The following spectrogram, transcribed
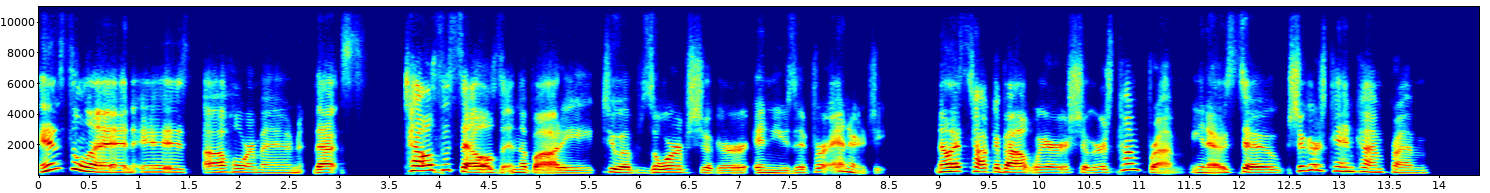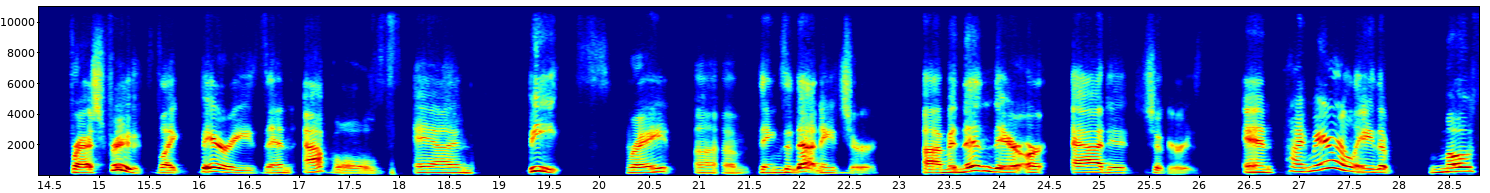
insulin is a hormone that tells the cells in the body to absorb sugar and use it for energy. Now let's talk about where sugars come from. You know, so sugars can come from fresh fruits like berries and apples and beets, right? Um, things of that nature. Um, and then there are added sugars. And primarily the most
